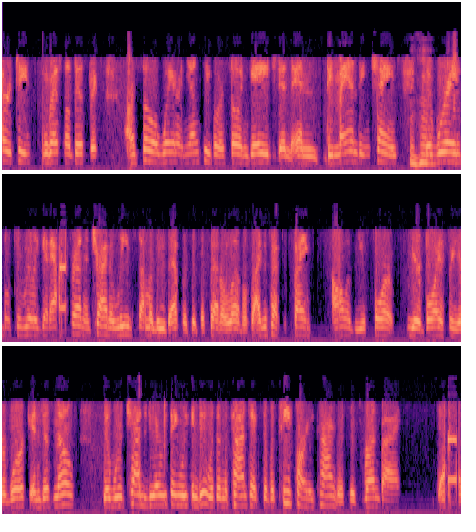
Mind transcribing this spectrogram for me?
13th congressional district are so aware and young people are so engaged and, and demanding change mm -hmm. that we're able to really get out front and try to lead some of these efforts at the federal level. So I just have to thank all of you for your voice, for your work, and just know that we're trying to do everything we can do within the context of a Tea Party Congress that's run by uh,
